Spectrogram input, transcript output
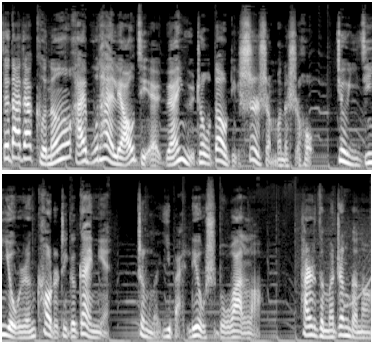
在大家可能还不太了解元宇宙到底是什么的时候，就已经有人靠着这个概念挣了一百六十多万了。他是怎么挣的呢？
